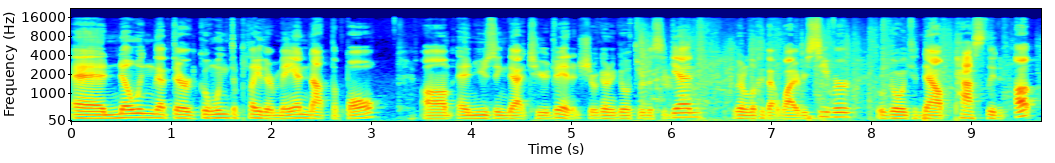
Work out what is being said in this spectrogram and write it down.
and knowing that they're going to play their man, not the ball um, and using that to your advantage. So we're going to go through this again. We're going to look at that wide receiver. We're going to now pass lead it up,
